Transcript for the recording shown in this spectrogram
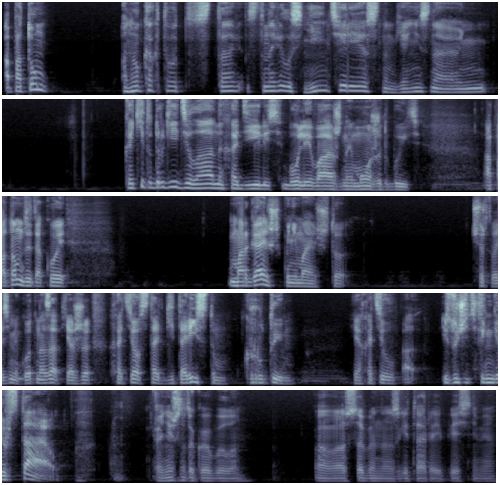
а потом оно как-то вот становилось неинтересным, я не знаю, какие-то другие дела находились, более важные, может быть. А потом ты такой, моргаешь понимаешь, что, черт возьми, год назад я же хотел стать гитаристом крутым. Я хотел а, изучить фингерстайл. Конечно, такое было. А, особенно с гитарой и песнями.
